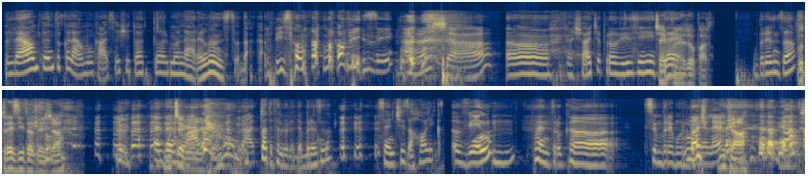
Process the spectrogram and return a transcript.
Le am pentru că le am în casă și toată lumea le are, însă dacă ar fi să fac provizii, Așa. uh, aș face provizii Ce ai de pune deoparte? brânză, Putrezită deja. eventual, Mucegăiță. da, toate felurile de brânză, sencizaholic, vin, pentru că Sunt vremuri N-aș- grele. Da. și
